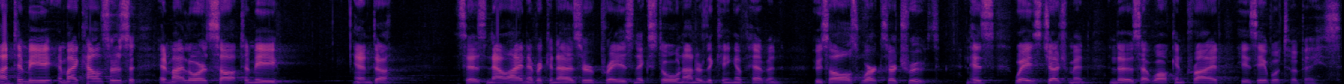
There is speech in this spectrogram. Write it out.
unto me, and my counselors and my lords sought to me. And uh, it says, Now I, Nebuchadnezzar, praise and extol and honor the King of heaven whose all works are truth, and his ways judgment, and those that walk in pride he is able to abase.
